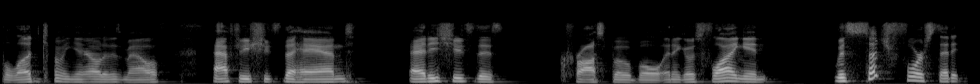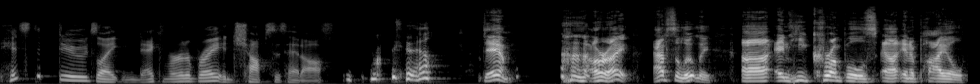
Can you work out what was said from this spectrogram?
blood coming out of his mouth. after he shoots the hand, and he shoots this crossbow bolt, and it goes flying in with such force that it hits the dude's like neck vertebrae and chops his head off. yeah. Damn. All right. Absolutely. Uh, and he crumples uh, in a pile.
